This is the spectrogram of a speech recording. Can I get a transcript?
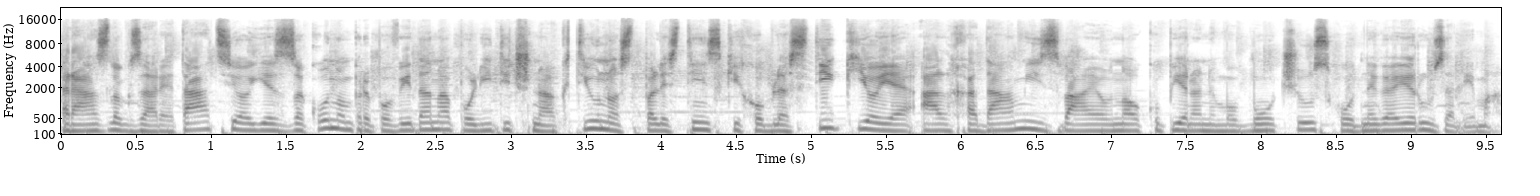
Razlog za aretacijo je z zakonom prepovedana politična aktivnost palestinskih oblasti, ki jo je al-Hadami izvajal na okupiranem območju vzhodnega Jeruzalema.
